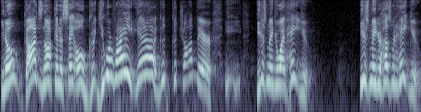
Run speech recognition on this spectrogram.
You know, God's not going to say, oh, good, you were right. Yeah, good, good job there. You, you just made your wife hate you. You just made your husband hate you.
